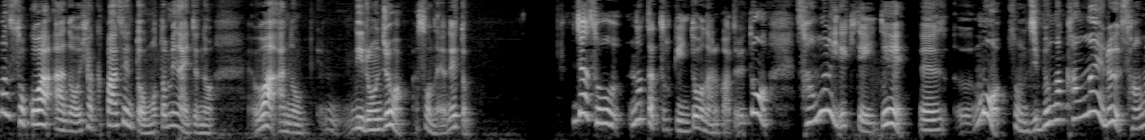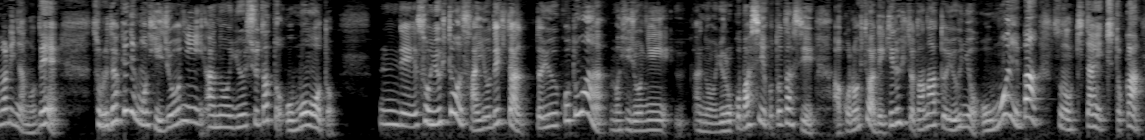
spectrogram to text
まずそこはあの100%を求めないというのは、あの、理論上はそうだよねと。じゃあそうなった時にどうなるかというと、3割できていて、えー、もうその自分が考える3割なので、それだけでも非常にあの優秀だと思うと。で、そういう人を採用できたということは、まあ、非常に、あの、喜ばしいことだし、あ、この人はできる人だなというふうに思えば、その期待値とか、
